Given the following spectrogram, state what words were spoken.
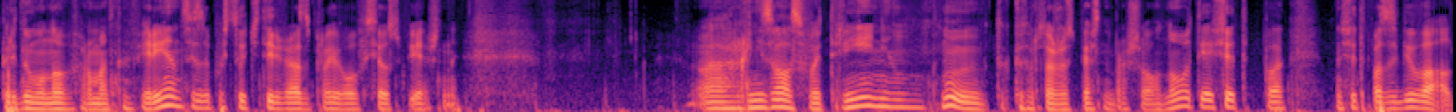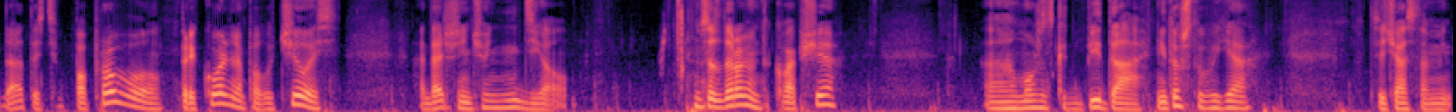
придумал новый формат конференции, запустил четыре раза, провел все успешно организовал свой тренинг, ну, который тоже успешно прошел. Но вот я все это, по, на все это позабивал, да, то есть попробовал, прикольно, получилось, а дальше ничего не делал. Ну, со здоровьем так вообще, а, можно сказать, беда. Не то, чтобы я сейчас там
